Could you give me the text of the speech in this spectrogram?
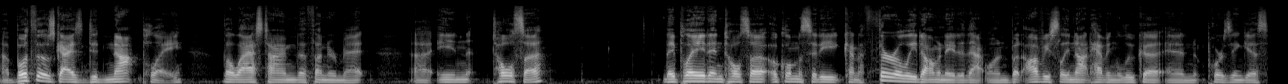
Uh, both of those guys did not play the last time the Thunder met uh, in Tulsa. They played in Tulsa. Oklahoma City kind of thoroughly dominated that one, but obviously not having Luka and Porzingis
